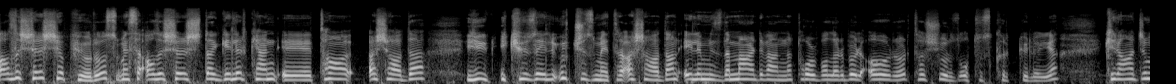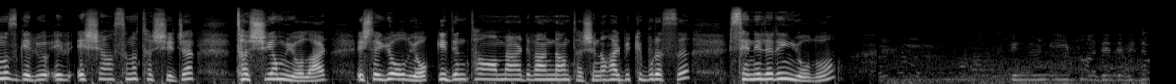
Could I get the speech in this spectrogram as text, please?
Alışveriş yapıyoruz. Mesela alışverişte gelirken e, ta aşağıda y- 250-300 metre aşağıdan elimizde merdivenle torbaları böyle ağır ağır taşıyoruz 30-40 kiloyu. Kiracımız geliyor ev eşyasını taşıyacak taşıyamıyorlar. İşte yol yok gidin ta merdivenden taşın. Halbuki burası senelerin yolu. Bilmiyorum iyi ifade edebildim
